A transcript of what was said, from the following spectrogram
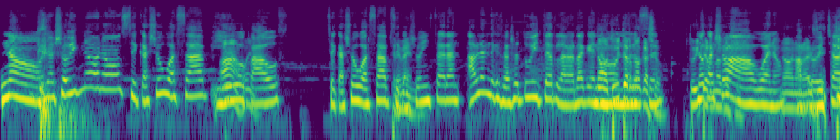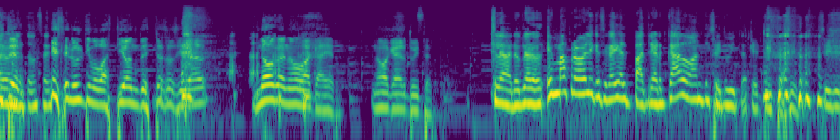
No, no, llovizno no, se cayó WhatsApp y Ah, hubo bueno. caos. Se cayó WhatsApp, Tremendo. se cayó Instagram. Hablan de que se cayó Twitter, la verdad que no. No, Twitter no, cayó. Twitter no cayó, ah, bueno, No, no, no, aprovecharon Twitter entonces. Es el último bastión de esta sociedad. No, no va a caer. No va a caer Twitter. Claro, claro. Es más probable que se caiga el patriarcado antes que Twitter. Que Twitter, sí. Sí, sí,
